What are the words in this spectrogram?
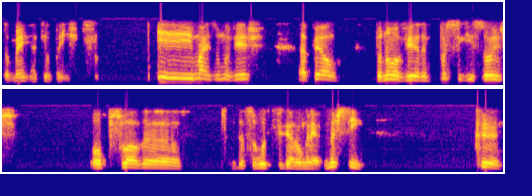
também aquele país. E, mais uma vez, apelo para não haver perseguições ao pessoal da, da saúde que fizeram greve. Mas sim, que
